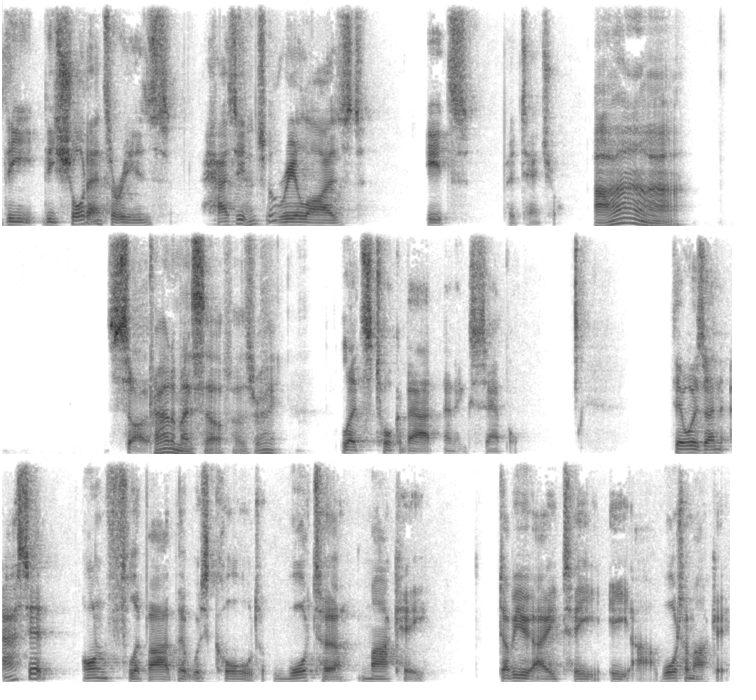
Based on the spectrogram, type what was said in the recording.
The, the short answer is has potential? it realized its potential? Ah. So proud of myself. I was right. Let's talk about an example. There was an asset on Flippa that was called Water Marquee. W A T E R, Water Marquee.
